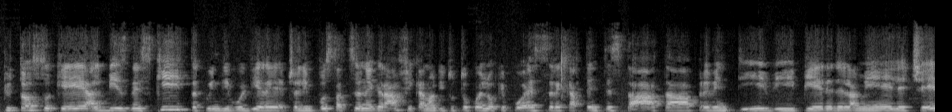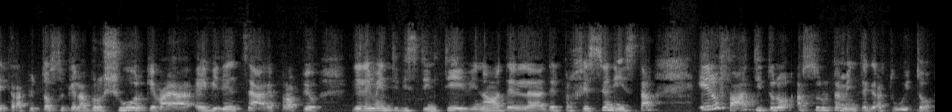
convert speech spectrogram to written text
piuttosto che al business kit, quindi vuol dire cioè, l'impostazione grafica verifica no, di tutto quello che può essere carta intestata, preventivi, piede della mele, eccetera, piuttosto che la brochure che va a evidenziare proprio gli elementi distintivi no, del, del, professionista e lo fa a titolo assolutamente gratuito.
